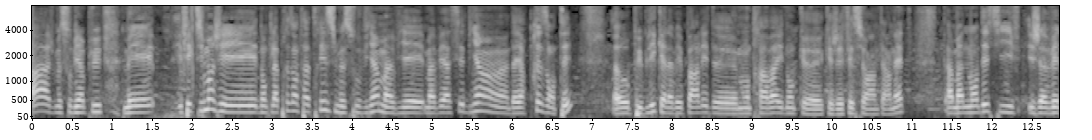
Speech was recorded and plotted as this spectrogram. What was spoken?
ah, je me souviens plus. Mais effectivement, j'ai donc la présentatrice, je me souviens, m'avait m'avait assez bien d'ailleurs présenté euh, au public. Elle avait parlé de mon travail donc euh, que j'ai fait sur Internet. Elle m'a demandé si j'avais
